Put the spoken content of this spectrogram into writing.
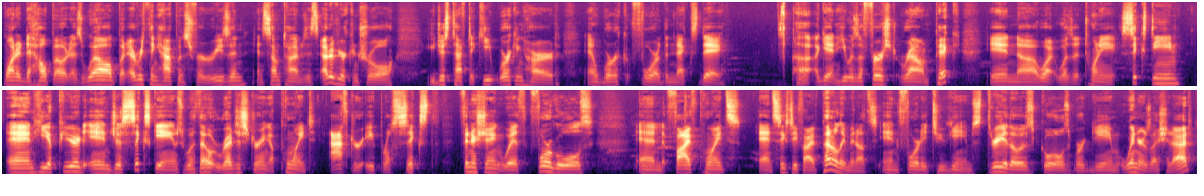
Wanted to help out as well, but everything happens for a reason, and sometimes it's out of your control. You just have to keep working hard and work for the next day. Uh, again, he was a first round pick in uh, what was it, 2016? and he appeared in just six games without registering a point after April 6th, finishing with four goals and five points and 65 penalty minutes in 42 games. Three of those goals were game winners, I should add.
